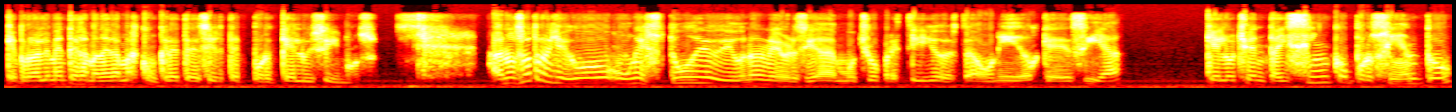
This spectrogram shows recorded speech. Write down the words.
que probablemente es la manera más concreta de decirte por qué lo hicimos. A nosotros llegó un estudio de una universidad de mucho prestigio de Estados Unidos que decía que el 85%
